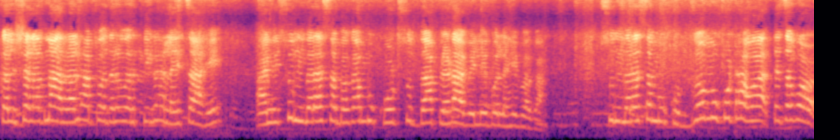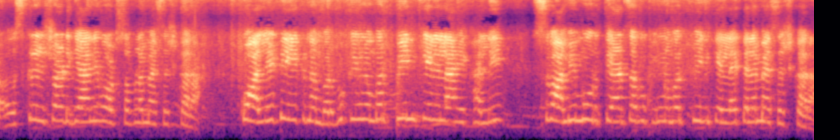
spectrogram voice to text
कलशाला नारळ हा पदर वरती घालायचा आहे आणि सुंदर असा बघा मुकुट सुद्धा आपल्याला अवेलेबल आहे बघा. सुंदर असा मुकुट. जो मुकुट हवा त्याचा स्क्रीनशॉट घ्या आणि व्हॉट्सअपला मेसेज करा. क्वालिटी एक नंबर. बुकिंग नंबर पिन केलेला आहे खाली. स्वामी मूर्ती आर्टचा बुकिंग नंबर पिन केलाय. त्याला मेसेज करा.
